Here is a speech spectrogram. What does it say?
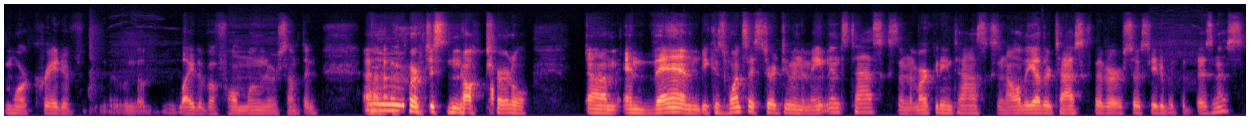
more creative in the light of a full moon or something, uh, mm. or just nocturnal. Um, and then, because once I start doing the maintenance tasks and the marketing tasks and all the other tasks that are associated with the business,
